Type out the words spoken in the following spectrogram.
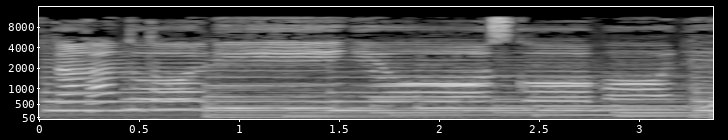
tanto niños como niños.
